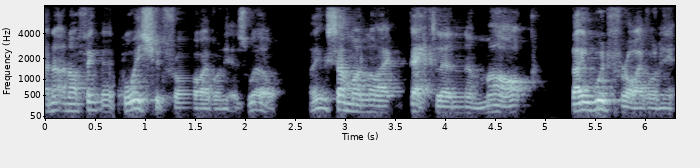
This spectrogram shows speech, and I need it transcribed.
And, and I think the boys should thrive on it as well. I think someone like Declan and Mark, they would thrive on it.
